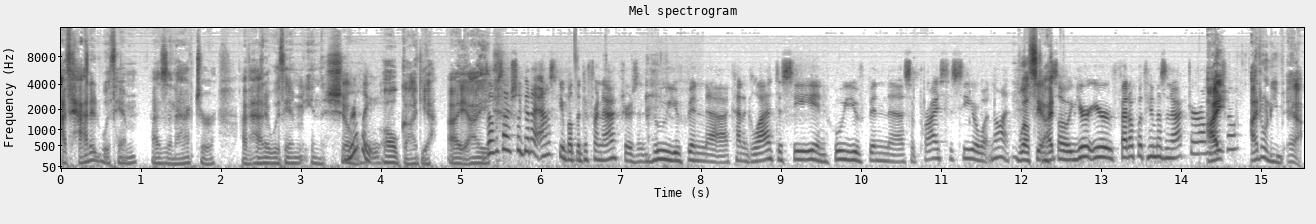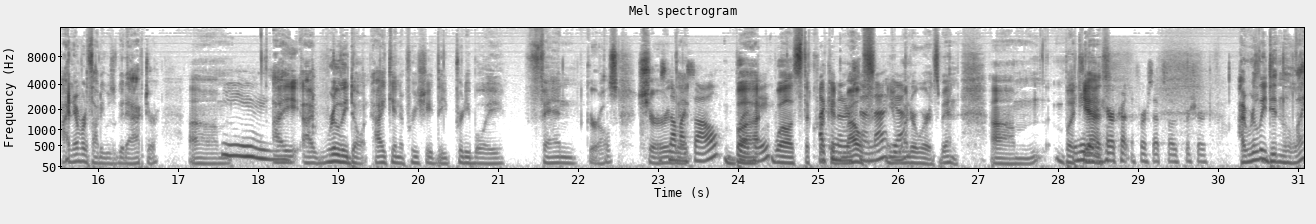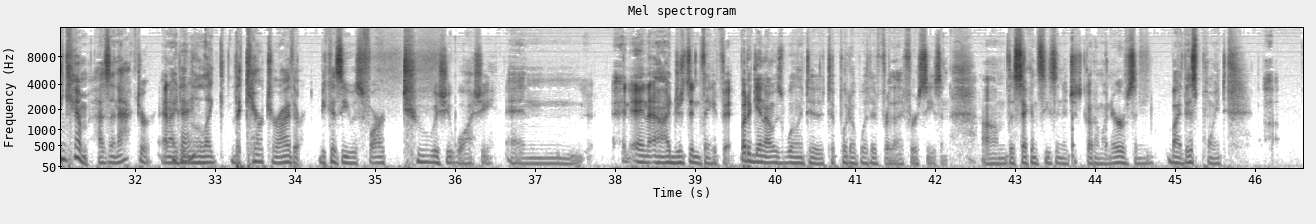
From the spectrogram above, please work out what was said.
I've had it with him as an actor. I've had it with him in the show. Really? Oh God, yeah. I I, I was actually going to ask you about the different actors and who you've been uh, kind of glad to see and who you've been uh, surprised to see or whatnot. Well, see, I, so you're you're fed up with him as an actor on the show? I don't even. I never thought he was a good actor. Um, Yeah. I I really don't. I can appreciate the pretty boy fan girls, sure. It's not that- my style, but But hey, well, it's the crooked mouth. that, you wonder where it's been. Um, but yeah, a haircut in the first episode for sure. I really didn't like him as an actor, and I didn't like the character either because he was far too wishy-washy, and and, and I just didn't think it fit. But again, I was willing to, to put up with it for that first season. Um, the second season, it just got on my nerves, and by this point,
